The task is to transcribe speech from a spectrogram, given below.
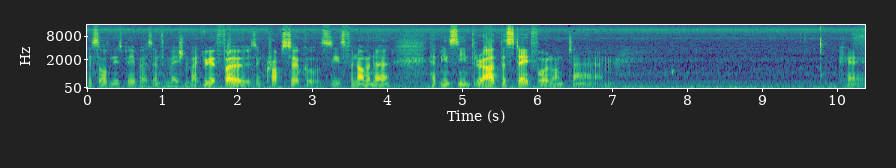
This old newspaper has information about UFOs and crop circles. These phenomena have been seen throughout the state for a long time. Okay.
